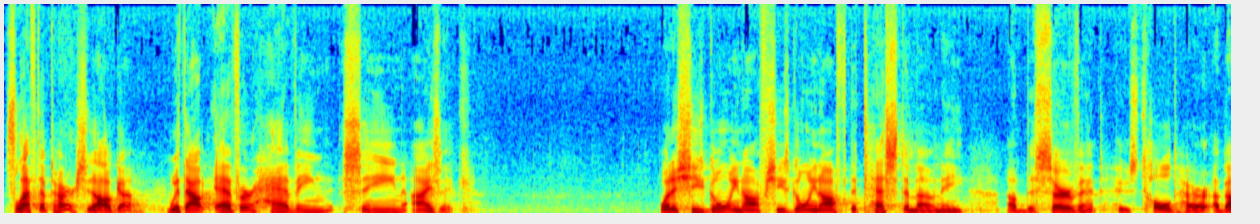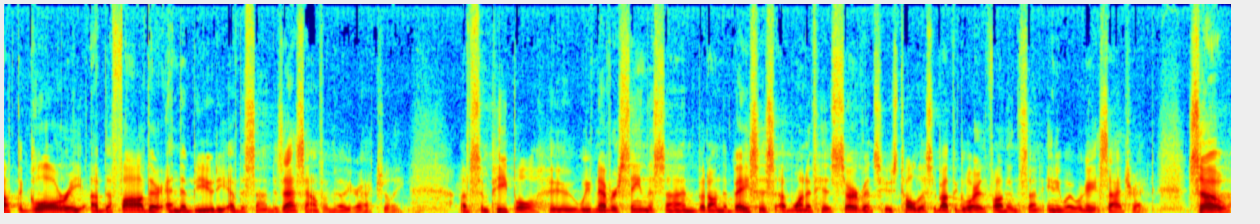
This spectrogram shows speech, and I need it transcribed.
It's left up to her. She said, I'll go. Without ever having seen Isaac. What is she going off? She's going off the testimony of the servant who's told her about the glory of the Father and the beauty of the Son. Does that sound familiar, actually? Of some people who we've never seen the Son, but on the basis of one of his servants who's told us about the glory of the Father and the Son. Anyway, we're going to get sidetracked. So,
